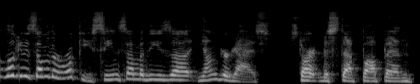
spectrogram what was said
looking at some of the rookies, seeing some of these uh, younger guys starting to step up and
